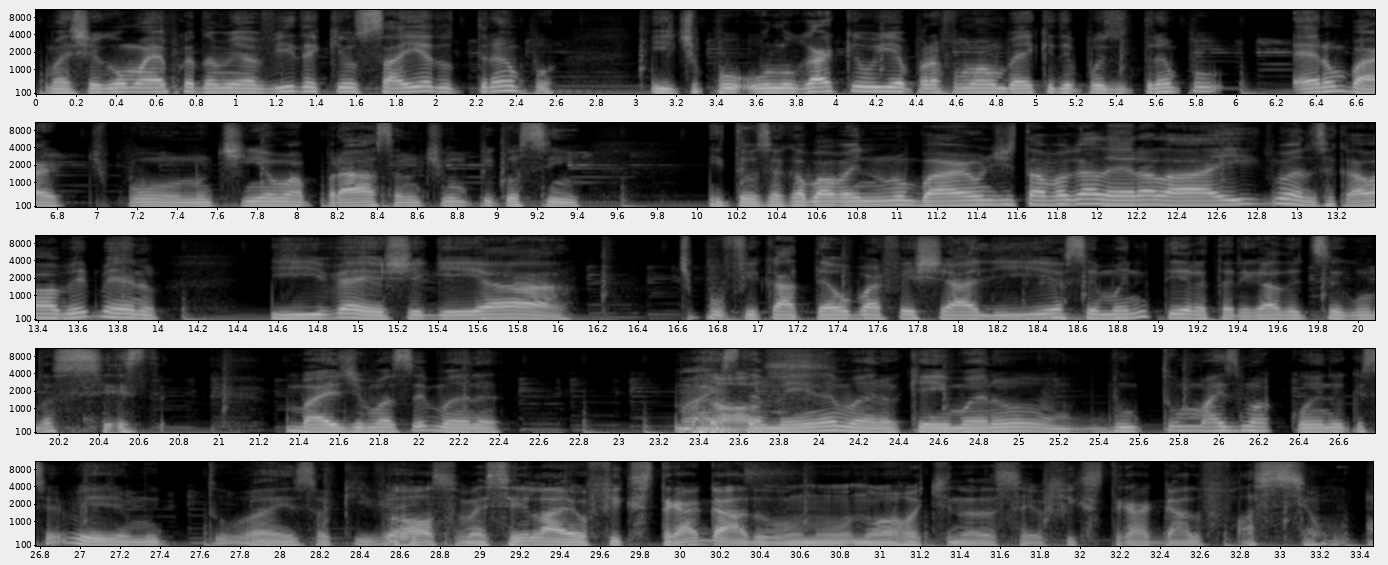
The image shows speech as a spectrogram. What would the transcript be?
Mas chegou uma época da minha vida que eu saía do trampo e, tipo, o lugar que eu ia pra fumar um beck depois do trampo era um bar. Tipo, não tinha uma praça, não tinha um pico assim. Então você acabava indo no bar onde tava a galera lá e, mano, você acabava bebendo. E, velho, eu cheguei a, tipo, ficar até o bar fechar ali a semana inteira, tá ligado? De segunda a sexta. Mais de uma semana. Mas Nossa. também, né, mano, queimando muito mais maconha do que cerveja. Muito mais. Só que, velho. Nossa, mas sei lá, eu fico estragado no, numa rotina dessa aí. Eu fico estragado fácil.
